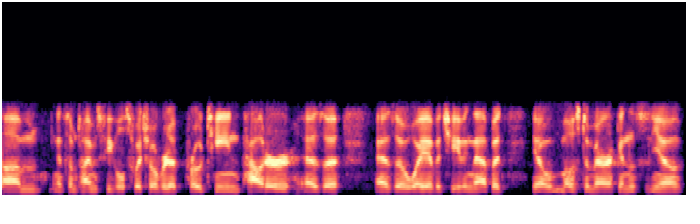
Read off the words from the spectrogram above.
um, and sometimes people switch over to protein powder as a as a way of achieving that. But you know, most Americans, you know,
